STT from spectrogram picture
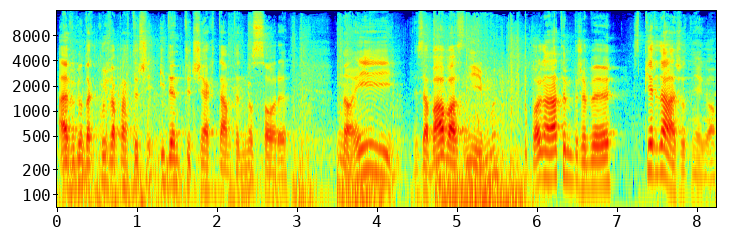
Ale wygląda kuźwa praktycznie identycznie jak tamten, no sorry. No i zabawa z nim polega na tym, żeby spierdalać od niego.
